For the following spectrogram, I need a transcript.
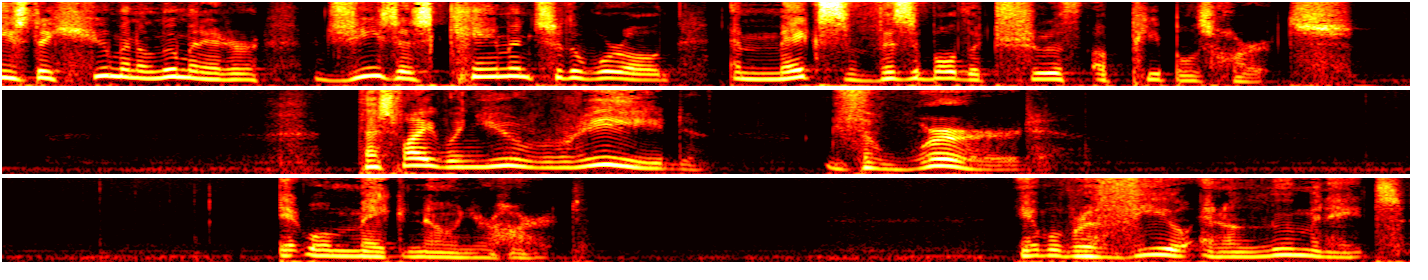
He's the human illuminator. Jesus came into the world and makes visible the truth of people's hearts. That's why when you read the Word, it will make known your heart. It will reveal and illuminate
